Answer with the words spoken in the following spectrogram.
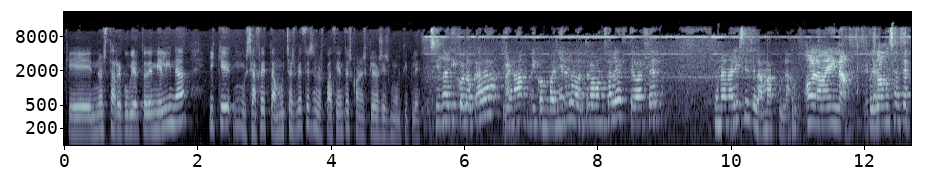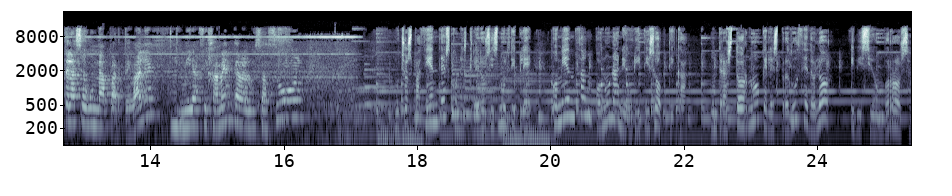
que no está recubierto de mielina y que se afecta muchas veces en los pacientes con esclerosis múltiple. Sigue aquí colocada y ahora mi compañera, la doctora González, te va a hacer un análisis de la mácula. Hola Marina, pues vamos a hacerte la segunda parte, ¿vale? Mira fijamente a la luz azul. Muchos pacientes con esclerosis múltiple comienzan con una neuritis óptica, un trastorno que les produce dolor y visión borrosa.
